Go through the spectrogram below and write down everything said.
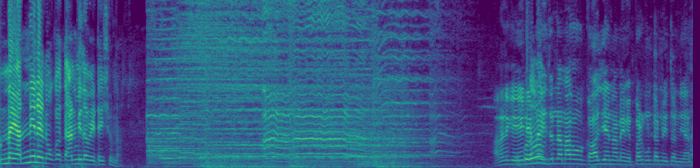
ఉన్నాయి అన్ని నేను ఒక దాని మీద పెట్టేసి ఉన్నా. ఏ టైంలో మాకు ఒక కాల్ చేయను మేము ఎప్పటికుంటాం నీతో అంత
